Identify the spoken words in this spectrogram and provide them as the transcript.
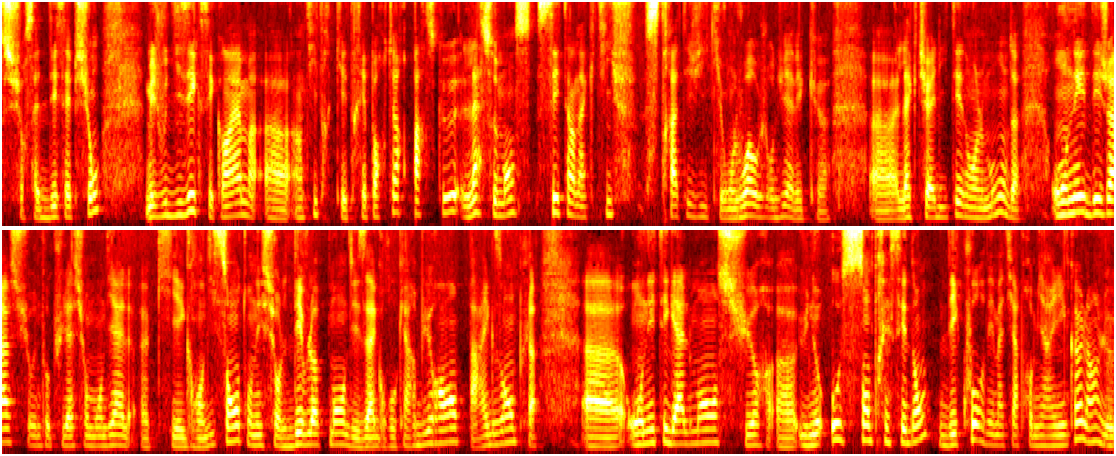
sur cette déception. Mais je vous disais que c'est quand même euh, un titre qui est très porteur parce que la semence, c'est un actif stratégique. Et on le voit aujourd'hui avec euh, euh, l'actualité dans le monde. On est déjà sur une population mondiale qui est grandissante. On est sur le développement des agrocarburants, par exemple. on est également sur une hausse sans précédent des cours des matières premières agricoles. Hein. Le,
